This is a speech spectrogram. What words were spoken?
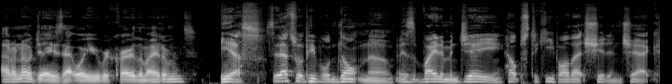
I don't know, Jay. Is that where you require the vitamins? Yes. So that's what people don't know is vitamin J helps to keep all that shit in check.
